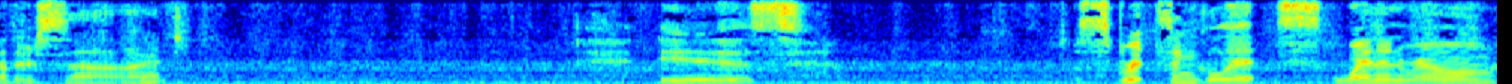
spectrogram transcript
other side, is Spritz and Glitz, When in Rome,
